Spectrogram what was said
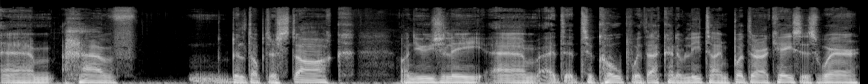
um, have built up their stock unusually um, to, to, cope with that kind of lead time. But there are cases where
